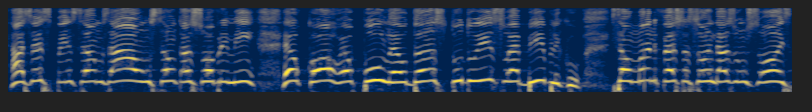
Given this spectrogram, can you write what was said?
Às vezes pensamos, ah, a unção está sobre mim. Eu corro, eu pulo, eu danço, tudo isso é bíblico. São manifestações das unções.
